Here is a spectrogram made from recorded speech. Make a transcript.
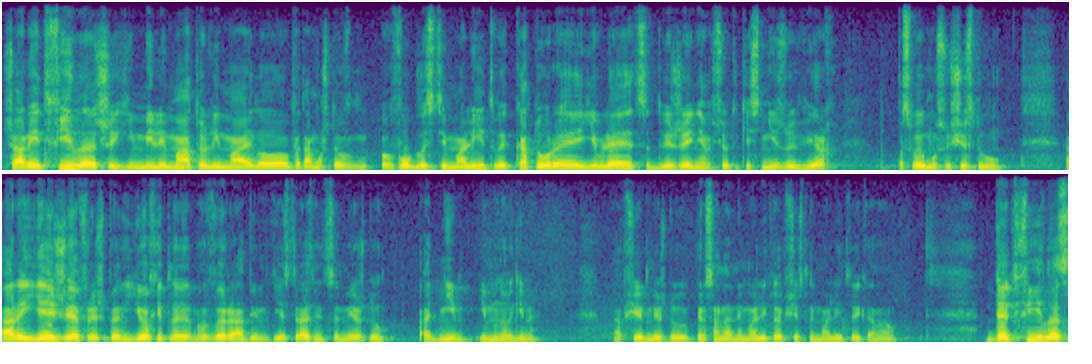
Шарит фила шигим милимату потому что в, в области молитвы, которая является движением все-таки снизу вверх по своему существу, Арей Жефриш бен Йохит Верабим, есть разница между одним и многими, вообще между персональной молитвой и общественной молитвой канал. Детфила с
